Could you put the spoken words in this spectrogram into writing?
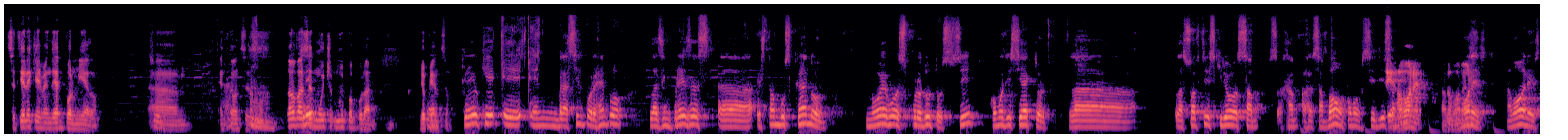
se tienen que vender por miedo. Sí. Um, entonces, no va a creo, ser mucho, muy popular, yo eh, pienso. Creo que eh, en Brasil, por ejemplo, las empresas uh, están buscando nuevos productos, ¿sí? Como dice Héctor, la, la Softies criou sab, sabão, como se diz? Sí, jabones. Jabones. Jabones.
